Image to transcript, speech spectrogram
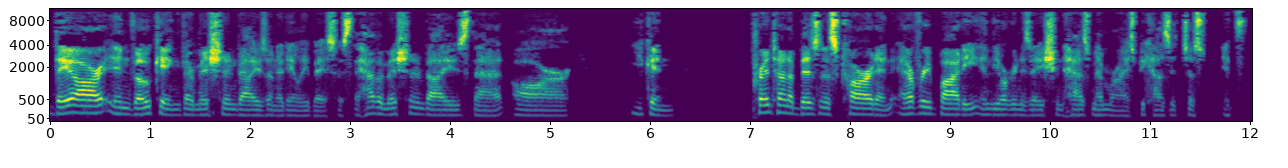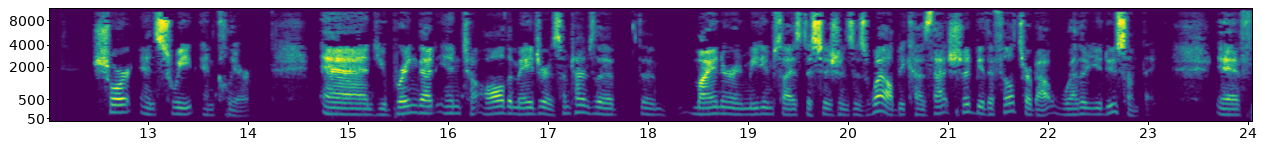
they are invoking their mission and values on a daily basis. They have a mission and values that are, you can print on a business card and everybody in the organization has memorized because it's just, it's short and sweet and clear. And you bring that into all the major and sometimes the, the minor and medium sized decisions as well, because that should be the filter about whether you do something. If,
